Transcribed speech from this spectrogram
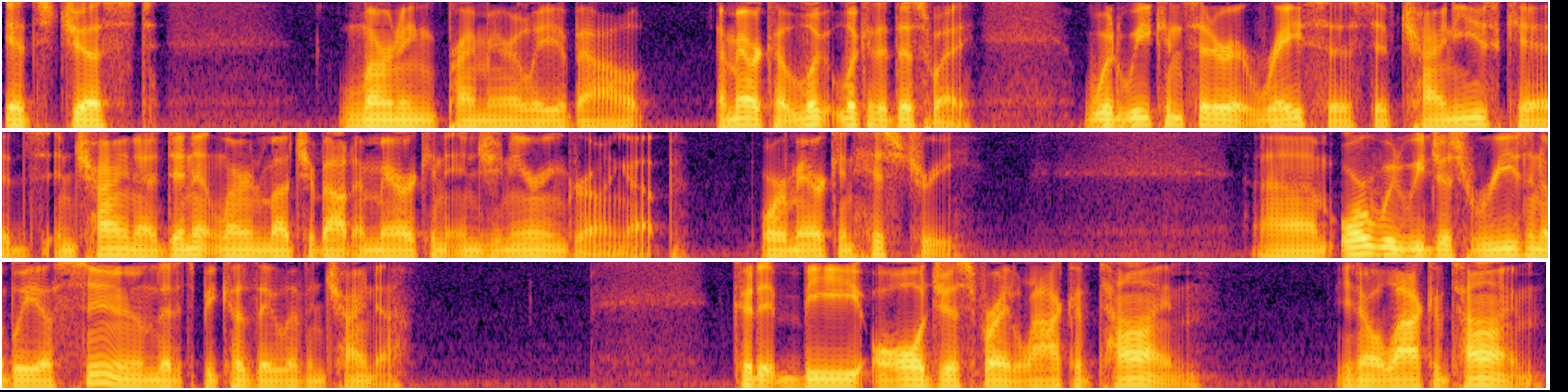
It's just learning primarily about America. Look look at it this way. Would we consider it racist if Chinese kids in China didn't learn much about American engineering growing up or American history? Um, or would we just reasonably assume that it's because they live in China? Could it be all just for a lack of time? You know, a lack of time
